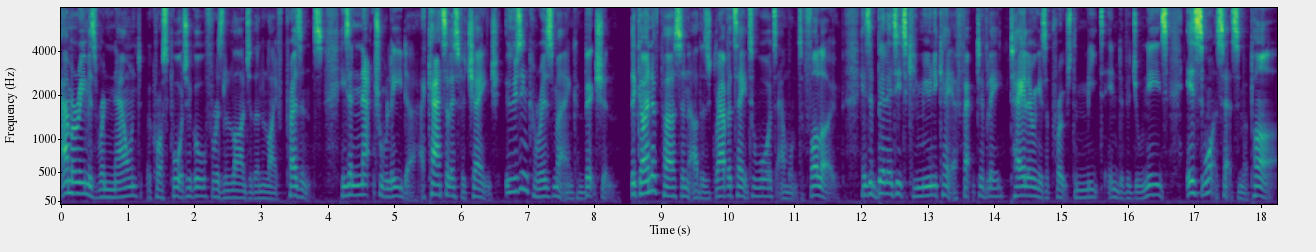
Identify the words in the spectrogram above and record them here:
Amorim is renowned across Portugal for his larger-than-life presence. He's a natural leader, a catalyst for change, oozing charisma and conviction. The kind of person others gravitate towards and want to follow. His ability to communicate effectively, tailoring his approach to meet individual needs, is what sets him apart.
